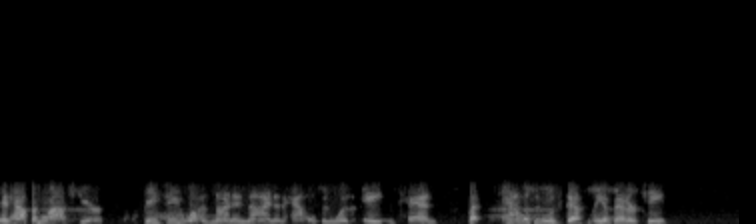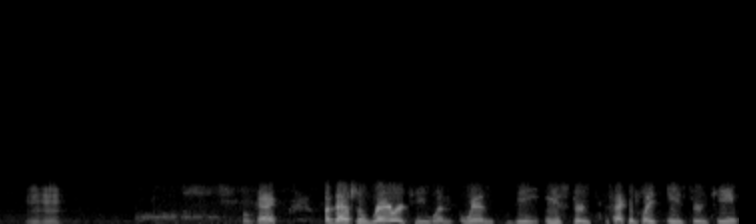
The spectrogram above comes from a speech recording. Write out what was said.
it happened last year. BC was nine and nine, and Hamilton was eight and ten. But Hamilton was definitely a better team. Mhm. Okay, but that's a rarity when when the Eastern second place Eastern team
